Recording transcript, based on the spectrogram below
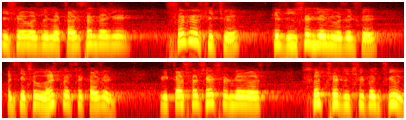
तिसऱ्या बाजूला कारखाना आहे. सगळं चित्र हे दिवसेंदिवस बदलतं आहे. आणि त्याचं महत्त्वाचं कारण विकासाच्या संदर्भात स्वच्छ दृष्टिकोन ठेवून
